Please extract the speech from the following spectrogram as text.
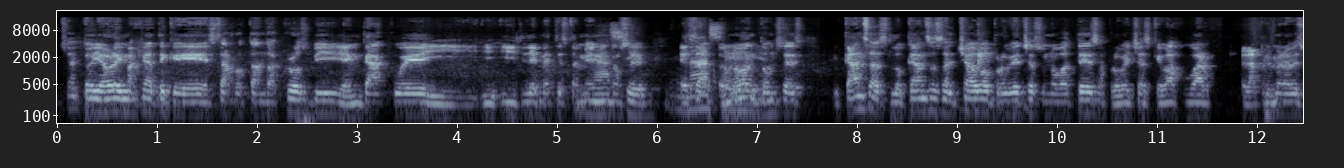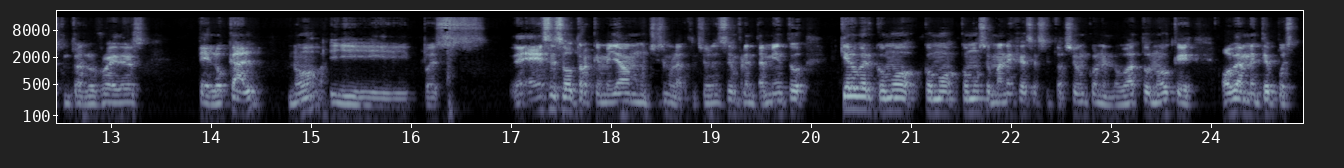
Exacto, y ahora imagínate que estás rotando a Crosby en Gakwe y, le metes también, no sé, exacto, ¿no? Entonces, cansas, lo cansas al chavo, aprovechas su novatez, aprovechas que va a jugar la primera vez contra los Raiders de local, ¿no? Y pues esa es otra que me llama muchísimo la atención, ese enfrentamiento. Quiero ver cómo, cómo, cómo se maneja esa situación con el novato, ¿no? Que obviamente pues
